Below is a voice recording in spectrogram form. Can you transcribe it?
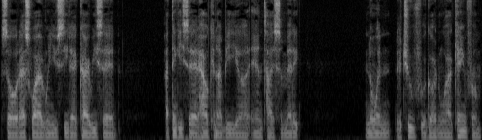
So that's why when you see that Kyrie said, I think he said, How can I be uh, anti Semitic? Knowing the truth regarding where I came from,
